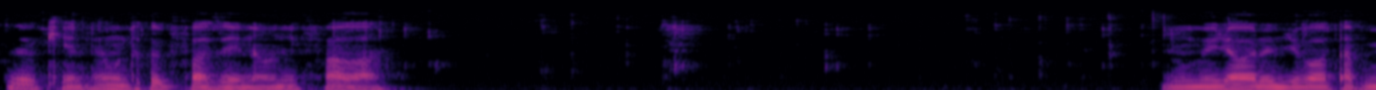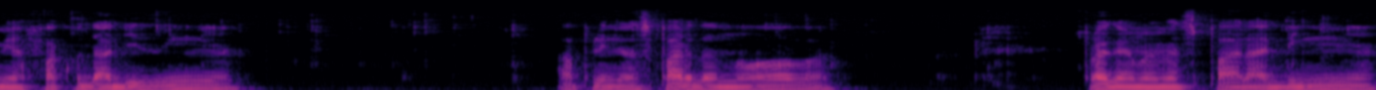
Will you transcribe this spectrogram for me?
Fazer o que? Não tem muita coisa pra fazer não, nem falar. Não vejo a hora de voltar pra minha faculdadezinha. Aprender umas paradas novas. Programar minhas paradinhas.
